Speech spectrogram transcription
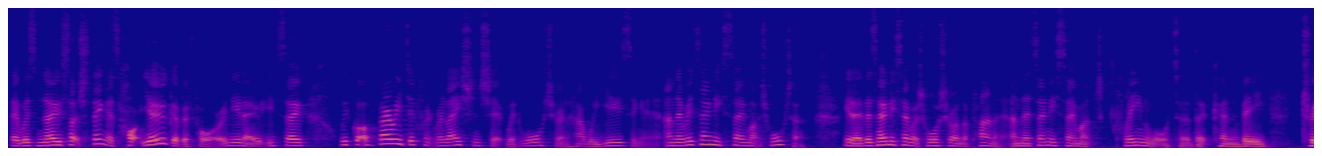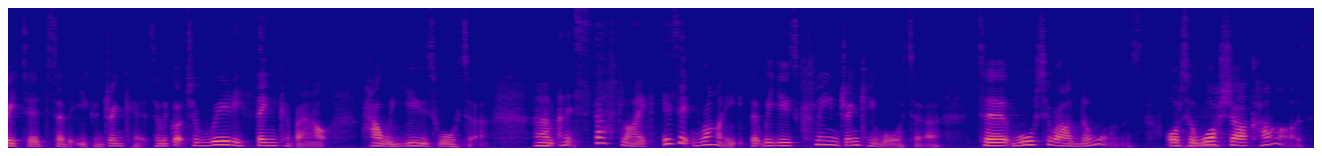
There was no such thing as hot yoga before, and you know, so we've got a very different relationship with water and how we're using it. And there is only so much water. You know, there's only so much water on the planet, and there's only so much clean water that can be treated so that you can drink it. So we've got to really think about how we use water. Um, and it's stuff like, is it right that we use clean drinking water to water our lawns or to mm. wash our cars.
